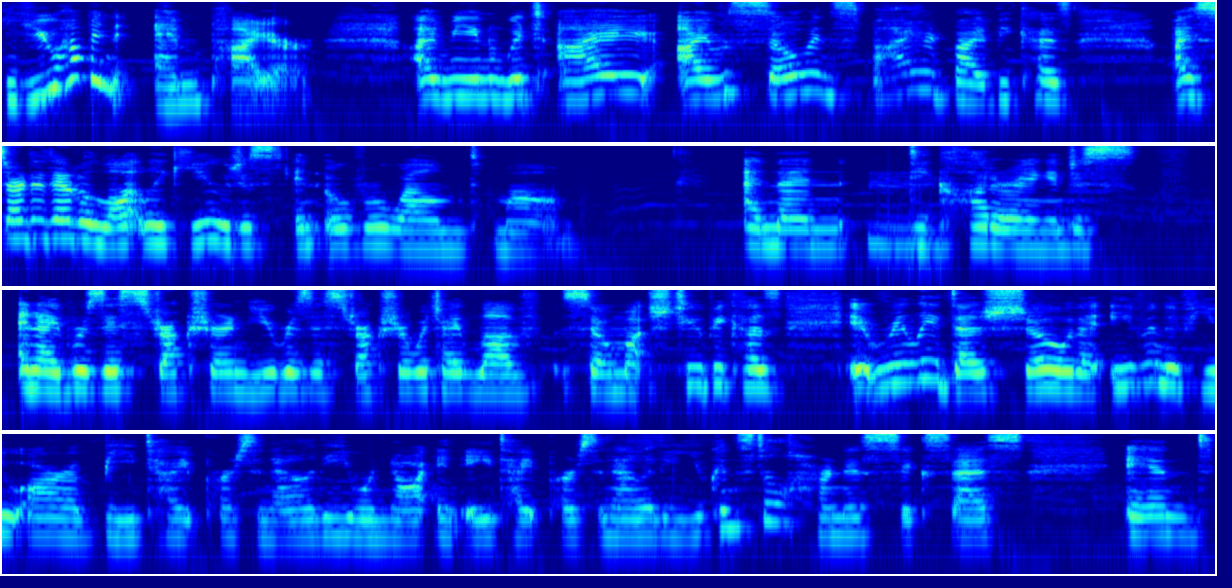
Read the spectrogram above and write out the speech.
you have an empire. I mean which i i'm so inspired by because i started out a lot like you just an overwhelmed mom. And then mm. decluttering and just and i resist structure and you resist structure which i love so much too because it really does show that even if you are a b type personality you are not an a type personality you can still harness success. And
